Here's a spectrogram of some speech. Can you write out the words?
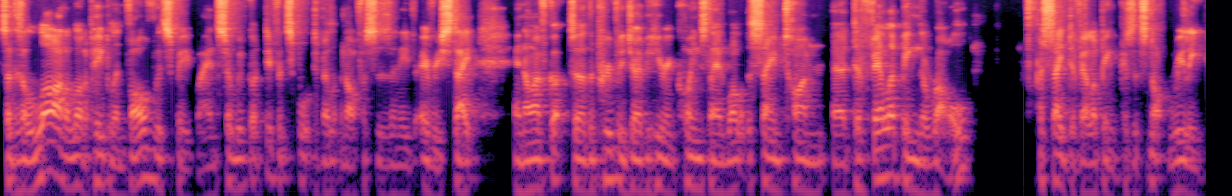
So there's a lot, a lot of people involved with Speedway. And so we've got different sport development officers in every state. And I've got uh, the privilege over here in Queensland while at the same time uh, developing the role I say developing because it's not really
